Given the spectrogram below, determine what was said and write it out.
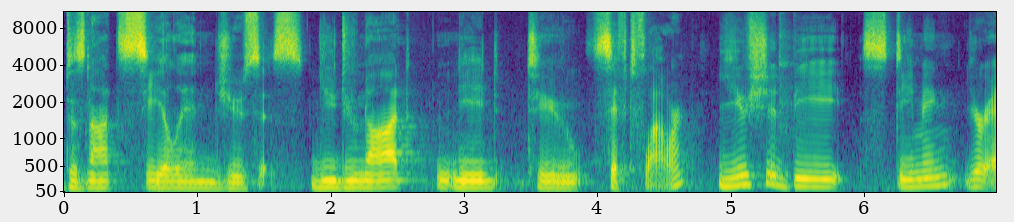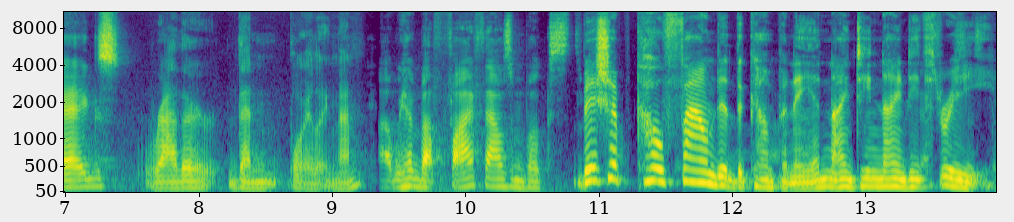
does not seal in juices. You do not need to sift flour. You should be steaming your eggs rather than boiling them. Uh, we have about 5,000 books. Bishop co founded the company in 1993.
